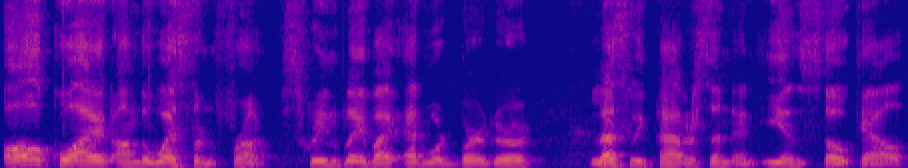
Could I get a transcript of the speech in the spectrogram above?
All Quiet on the Western Front, screenplay by Edward Berger, Lesley Paterson, and Ian Stokell.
